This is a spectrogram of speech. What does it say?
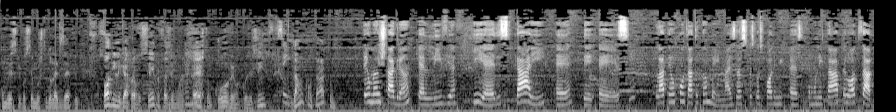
como esse que você mostrou do Led Zeppelin, podem ligar para você para fazer uma uhum. festa, um cover, uma coisa assim? Sim. Dá um contato. Tem o meu Instagram, que é Lívia Quieres, K-I-E-D-E-S. Lá tem o contato também, mas as pessoas podem é, se comunicar pelo WhatsApp,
